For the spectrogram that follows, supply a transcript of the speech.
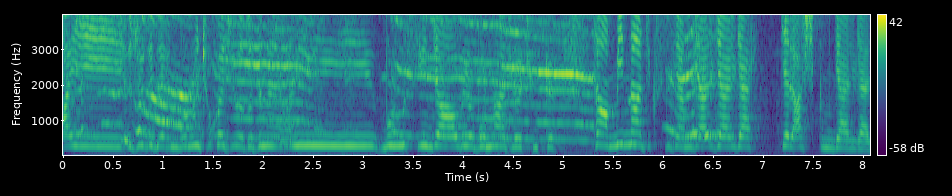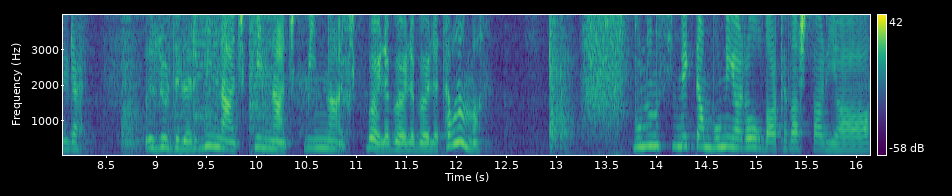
Ay özür dilerim burnun çok acıyordu değil mi? Ay burnu silince ağlıyor burnu acıyor çünkü. Tamam minnacık sileceğim gel gel gel. Gel aşkım gel gel gel. Özür dilerim minnacık minnacık minnacık böyle böyle böyle tamam mı? Burnunu silmekten burnu yara oldu arkadaşlar ya.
